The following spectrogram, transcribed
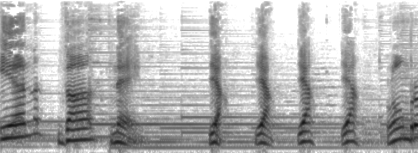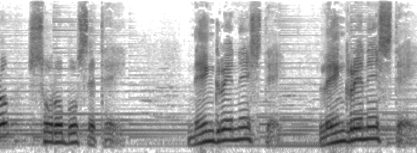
In the name. Yeah, yeah, yeah, yeah. Lombro sorobosete. Nengreneste. Lengreneste.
